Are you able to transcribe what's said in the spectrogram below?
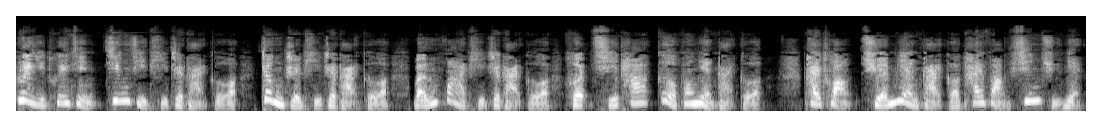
锐意推进经济体制改革、政治体制改革、文化体制改革和其他各方面改革，开创全面改革开放新局面，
